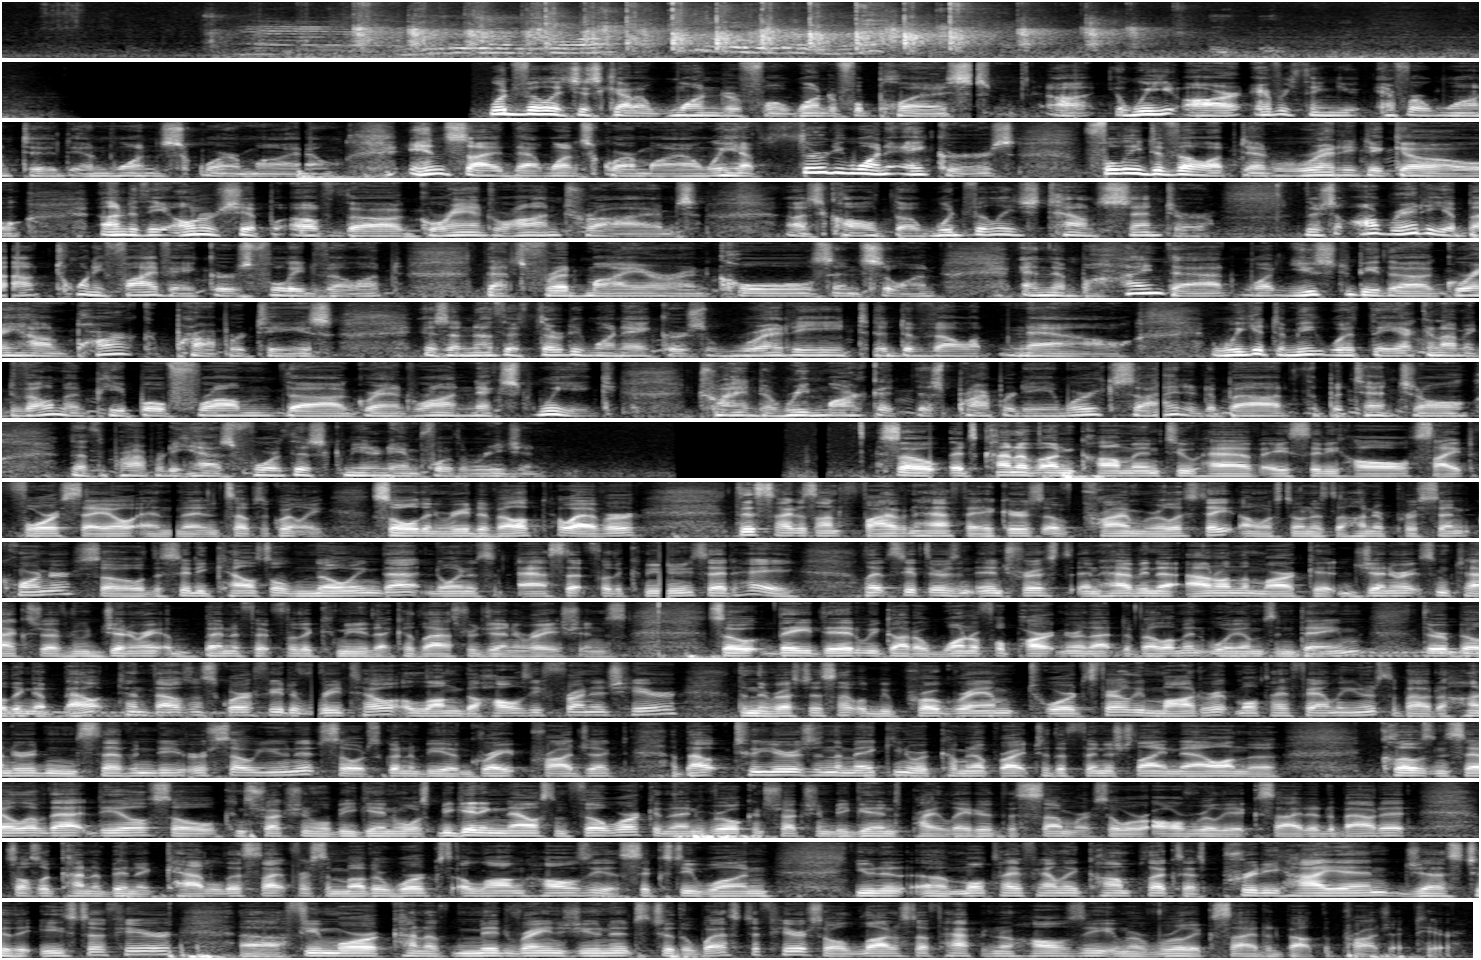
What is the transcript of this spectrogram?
Wood Village has got a wonderful, wonderful place. Uh, we are everything you ever wanted in one square mile. Inside that one square mile, we have 31 acres fully developed and ready to go under the ownership of the Grand Ronde tribes. Uh, it's called the Wood Village Town Center. There's already about 25 acres fully developed. That's Fred Meyer and Kohl's and so on. And then behind that, what used to be the Greyhound Park properties is another 31 acres ready to develop now. We get to meet with the economic development people from the Grand Ronde next week trying to remarket this property. And we're excited about the potential that the property has for this community and for the region. So it's kind of uncommon to have a city hall site for sale and then subsequently sold and redeveloped. However, this site is on five and a half acres of prime real estate, almost known as the 100% corner. So the city council, knowing that, knowing it's an asset for the community, said, hey, let's see if there's an interest in having that out on the market, generate some tax revenue, generate a benefit for the community that could last for generations. So they did. We got a wonderful partner in that development, Williams and Dame. They're building about 10,000 square feet of retail along the Halsey frontage here. Then the rest of the site will be programmed programmed towards fairly moderate multifamily units, about 170 or so units. So it's going to be a great project. About two years in the making. We're coming up right to the finish line now on the close and sale of that deal. So construction will begin. Well, it's beginning now some fill work and then real construction begins probably later this summer. So we're all really excited about it. It's also kind of been a catalyst site for some other works along Halsey, a 61 unit uh, multifamily complex that's pretty high end just to the east of here. Uh, a few more kind of mid-range units to the west of here. So a lot of stuff happening in Halsey and we're really excited about the project here.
